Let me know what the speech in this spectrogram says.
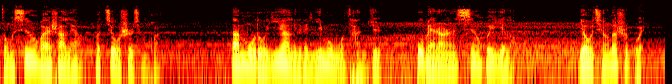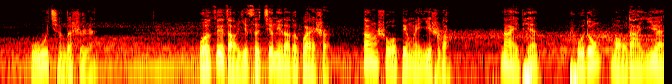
总心怀善良和救世情怀，但目睹医院里的一幕幕惨剧，不免让人心灰意冷。有情的是鬼，无情的是人。我最早一次经历到的怪事当时我并没意识到。那一天，浦东某大医院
